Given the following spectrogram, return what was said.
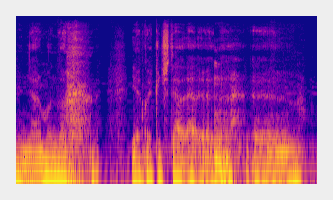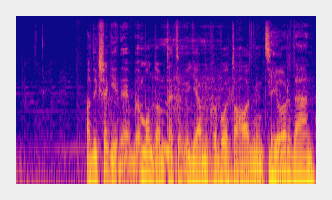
mindjárt mondom, ilyenkor egy kicsit el, el, mm. Addig segít, mondom, tehát ugye amikor volt a 30 év... Jordán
